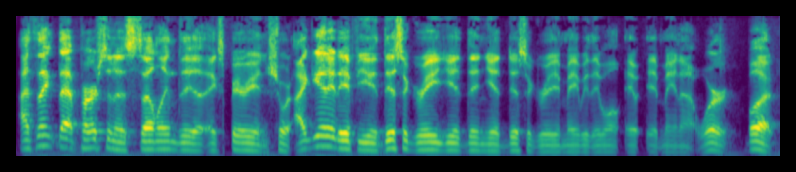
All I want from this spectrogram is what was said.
I think that person is selling the experience short. I get it. If you disagree, you, then you disagree, maybe they won't. It, it may not work, but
